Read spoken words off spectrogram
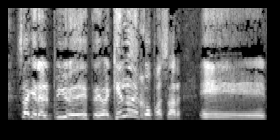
Saquen al pibe de este. ¿Quién lo dejó pasar? Eh,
